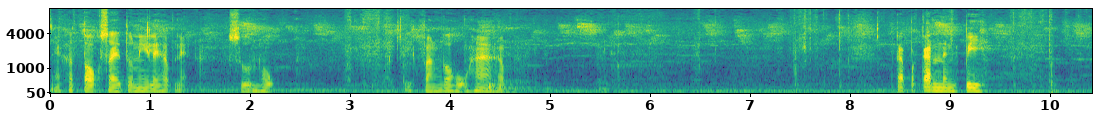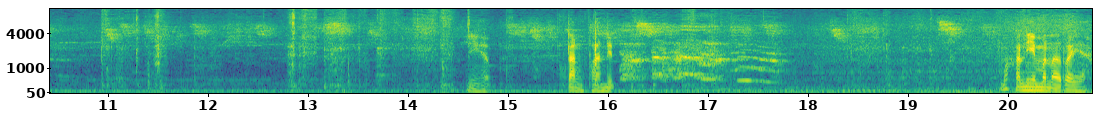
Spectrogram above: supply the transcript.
เนี่ยเขาตอกใส่ตรงนี้เลยครับเนี่ยศูนย์หกอีกฝั่งก็หกห้าครับ รับประกันหนึ่งปี นี่ครับ ตั้งพาณิชย์ว่าอันนี้มันอะไรอะ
